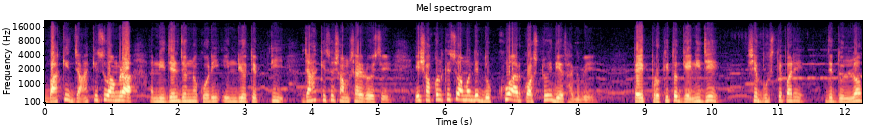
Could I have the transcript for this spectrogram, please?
বাকি যা কিছু আমরা নিজের জন্য করি, ইন্দ্রিয় তৃপ্তি, যা কিছু সংসারে রয়েছে, এ সকল কিছু আমাদের দুঃখ আর কষ্টই দিয়ে থাকবে। তাই প্রকৃত জ্ঞানী যে, সে বুঝতে পারে যে দুর্লভ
